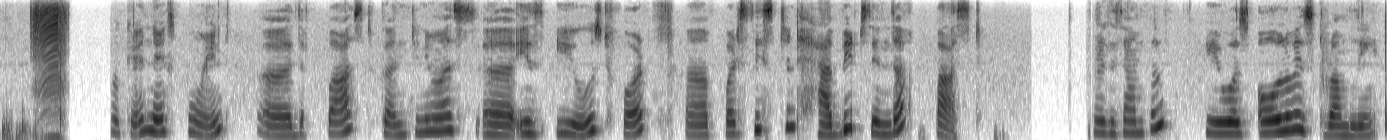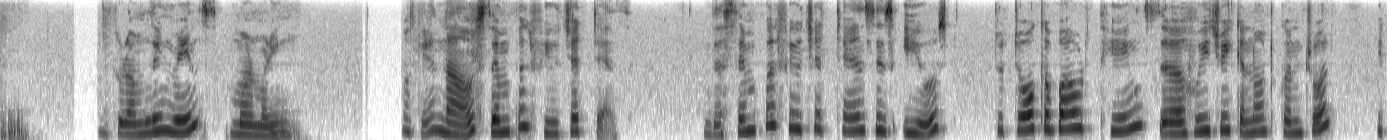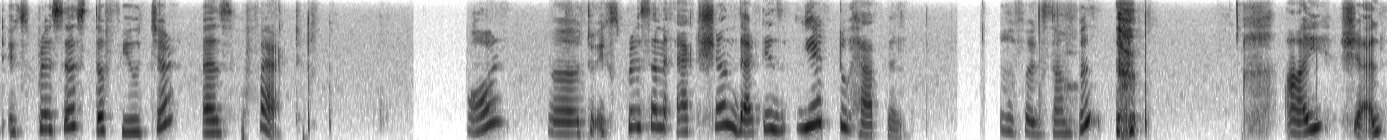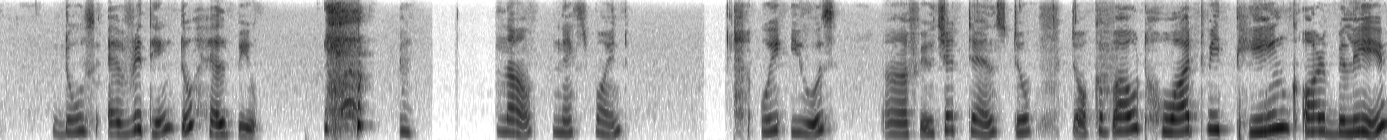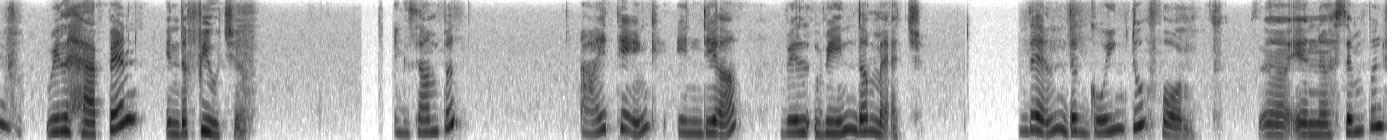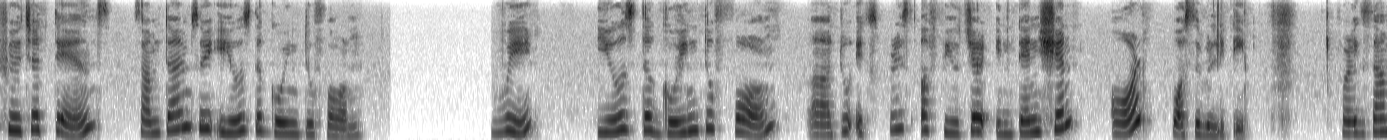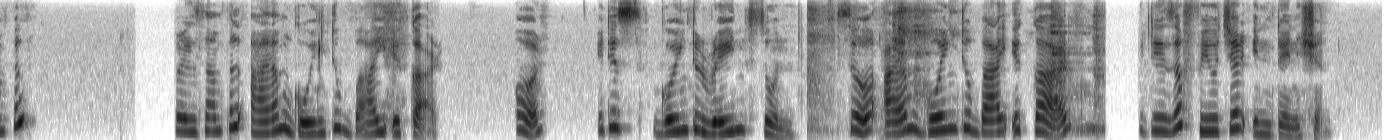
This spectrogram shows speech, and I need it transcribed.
Okay, next point. Uh, the past continuous uh, is used for uh, persistent habits in the past. For example, he was always grumbling. Grumbling means murmuring. Okay, now simple future tense. The simple future tense is used to talk about things uh, which we cannot control. It expresses the future as fact or uh, to express an action that is yet to happen. Uh, for example, I shall do everything to help you. now, next point, we use uh, future tense to talk about what we think or believe will happen in the future. Example I think India will win the match. Then the going to form. Uh, in a simple future tense, sometimes we use the going to form. We use the going to form uh, to express a future intention or possibility. For example, for example, I am going to buy a car or it is going to rain soon. So I am going to buy a car. It is a future intention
